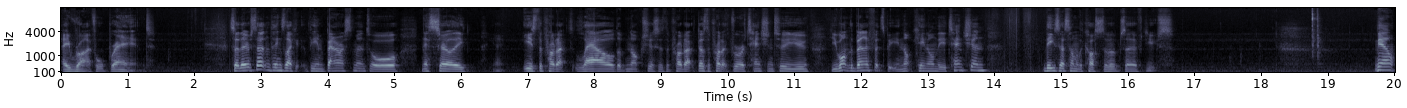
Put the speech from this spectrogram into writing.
a rival brand. So there are certain things like the embarrassment or necessarily is the product loud, obnoxious, is the product, does the product draw attention to you? You want the benefits but you're not keen on the attention. These are some of the costs of observed use. Now,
